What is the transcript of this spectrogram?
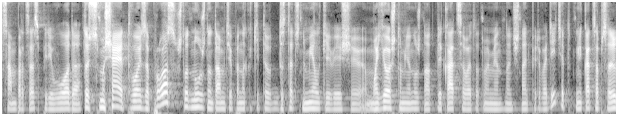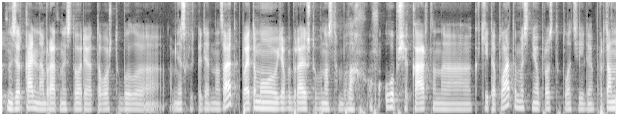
сам процесс перевода. То есть смущает твой запрос, что нужно там типа на какие-то достаточно мелкие вещи. Мое, что мне нужно отвлекаться в этот момент, начинать переводить, это, мне кажется, абсолютно зеркально обратная история от того, что было там, несколько лет назад. Поэтому я выбираю, чтобы у нас там была общая карта на какие-то платы, мы с нее просто платили. Притом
